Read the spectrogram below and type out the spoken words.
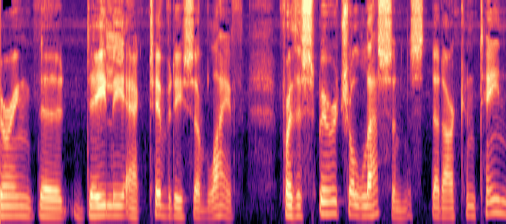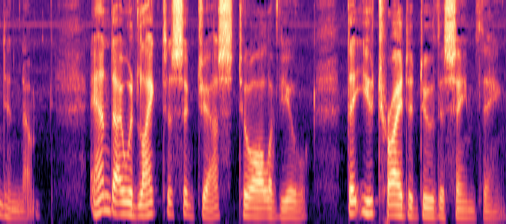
during the daily activities of life for the spiritual lessons that are contained in them. And I would like to suggest to all of you that you try to do the same thing.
